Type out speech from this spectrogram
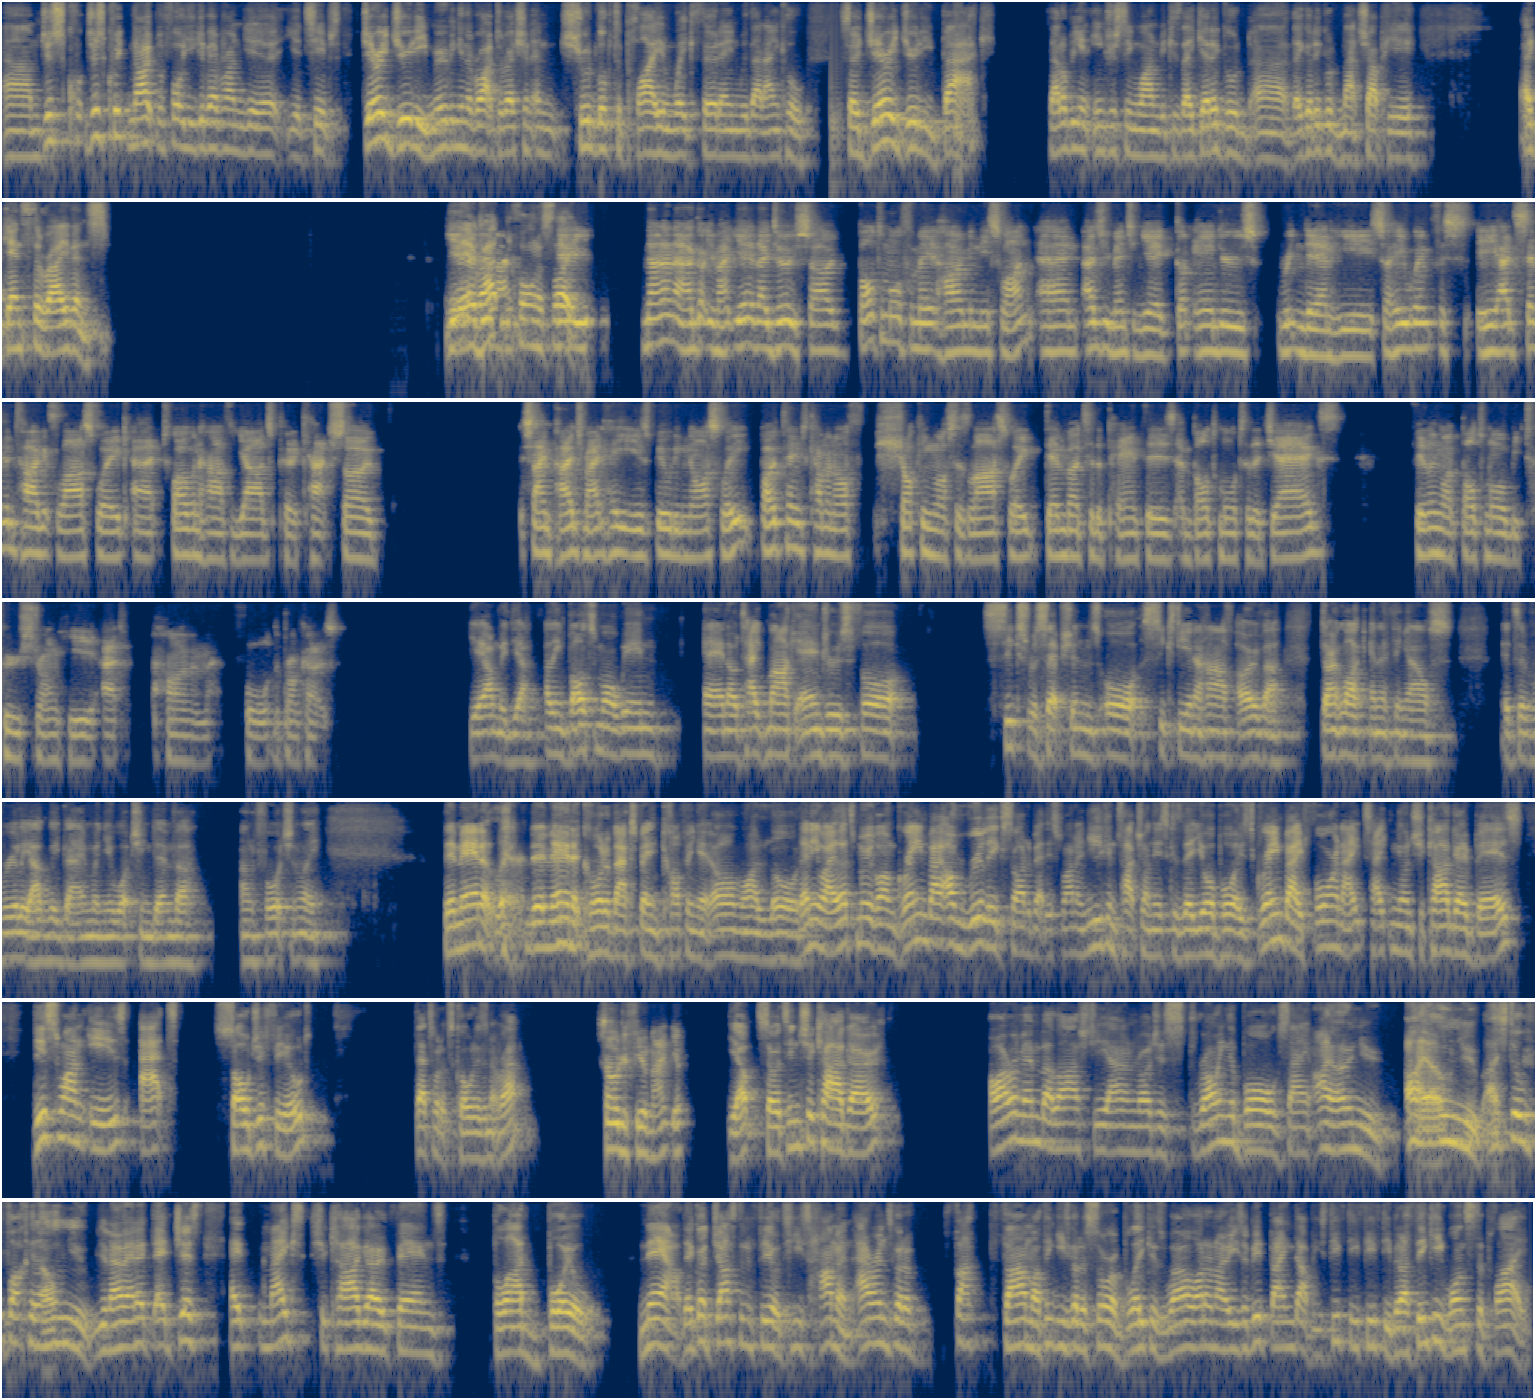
Um, just just quick note before you give everyone your your tips. Jerry Jeudy moving in the right direction and should look to play in week 13 with that ankle. So Jerry Jeudy back. That'll be an interesting one because they get a good uh, they got a good matchup here against the Ravens. Yeah, right. You're falling asleep. No, no, no. I got you, mate. Yeah, they do. So Baltimore for me at home in this one, and as you mentioned, yeah, got Andrews written down here. So he went for he had seven targets last week at 12 and a half yards per catch. So same page, mate. He is building nicely. Both teams coming off shocking losses last week. Denver to the Panthers and Baltimore to the Jags. Feeling like Baltimore will be too strong here at home for the Broncos. Yeah, I'm with you. I think Baltimore win, and I'll take Mark Andrews for six receptions or 60 and a half over. Don't like anything else. It's a really ugly game when you're watching Denver, unfortunately. Their man at their man at quarterback's been coughing it. Oh my lord. Anyway, let's move on. Green Bay. I'm really excited about this one, and you can touch on this because they're your boys. Green Bay four and eight taking on Chicago Bears. This one is at Soldier Field. That's what it's called, isn't it, right? Soldier Field, mate. Yep. Yep. So it's in Chicago. I remember last year Aaron Rodgers throwing the ball saying, I own you. I own you. I still fucking own you. You know, and it, it just it makes Chicago fans blood boil. Now they've got Justin Fields. He's humming. Aaron's got a fuck thumb. I think he's got a sore oblique as well. I don't know. He's a bit banged up. He's 50-50, but I think he wants to play.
